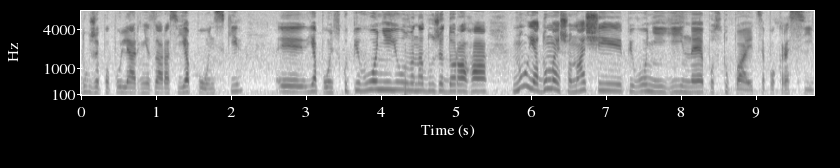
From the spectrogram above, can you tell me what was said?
дуже популярні зараз японські. е, Японську півонію, вона дуже дорога. Ну, я думаю, що наші півонії їй не поступаються по красі.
